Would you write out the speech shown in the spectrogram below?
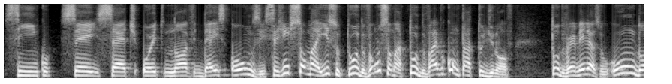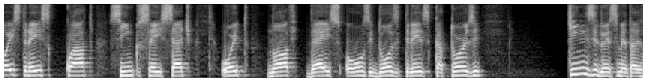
5, 6, 7, 8, 9, 10, 11. Se a gente somar isso tudo, vamos somar tudo? Vai, vou contar tudo de novo. Tudo, vermelho e azul. 1, 2, 3, 4, 5, 6, 7, 8, 9, 10, 11, 12, 13, 14, 15 doenças mentais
